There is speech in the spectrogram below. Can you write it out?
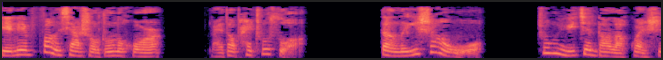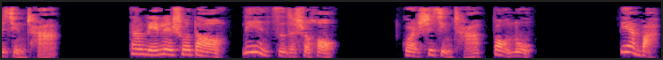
连连放下手中的活儿，来到派出所，等了一上午，终于见到了管事警察。当连连说到“练”字的时候，管事警察暴怒：“练吧，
